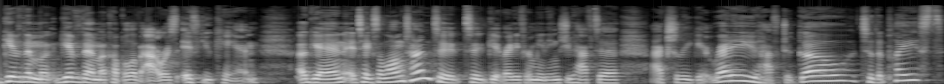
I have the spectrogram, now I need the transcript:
give them a, give them a couple of hours if you can. Again, it takes a long time to to get ready for meetings. You have to actually get ready. You have to go to the place,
